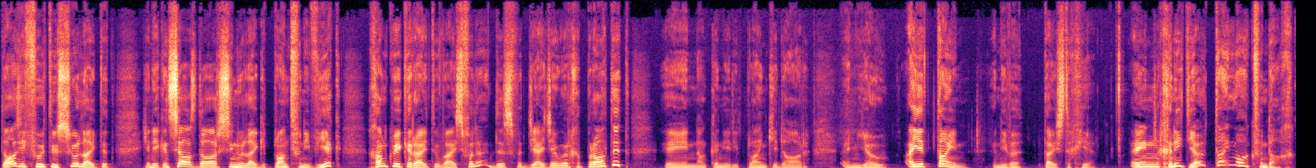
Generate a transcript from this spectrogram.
daar's die foto, so lyk dit en jy kan selfs daar sien hoe lyk die plant van die week. Gaan kwekery toe wys vir hulle, dis wat JJ oor gepraat het en dan kan jy die plantjie daar in jou eie tuin 'n nuwe tuiste gee. En geniet jou tuin maak vandag.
